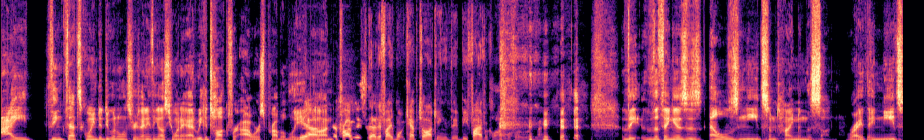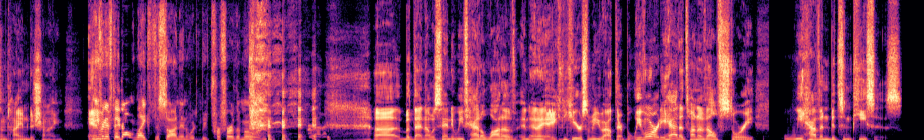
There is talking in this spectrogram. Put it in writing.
I think that's going to do it unless there's anything else you want to add. We could talk for hours probably. Yeah. On, the problem is that if I kept talking, it'd be five o'clock before we the the thing is, is elves need some time in the sun, right? They need some time to shine. And Even if they don't like the sun and would be, prefer the moon. uh, but that notwithstanding, we've had a lot of, and, and I, I, can hear some of you out there, but we've already had a ton of elf story. We have in bits and pieces.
